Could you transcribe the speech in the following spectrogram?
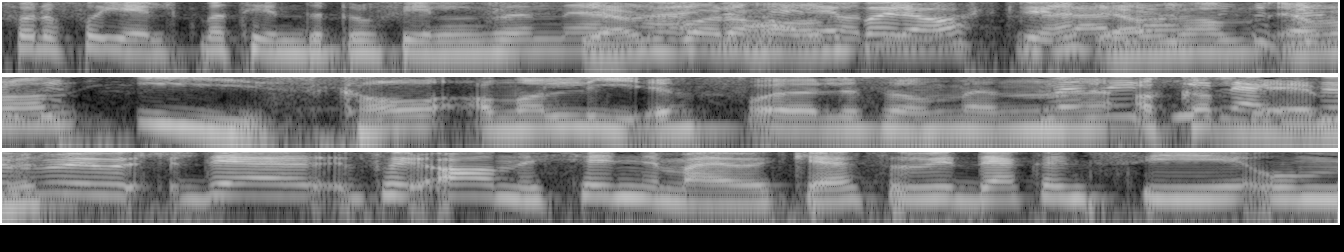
for å få hjelp med Tinder-profilen sin. Jeg vil bare ha en- bare artig. Jeg vil ha, en- jeg vil ha en iskald analyse, liksom en Men i tillegg, akademisk så, det, for Ane kjenner meg jo ikke, så det jeg kan si om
